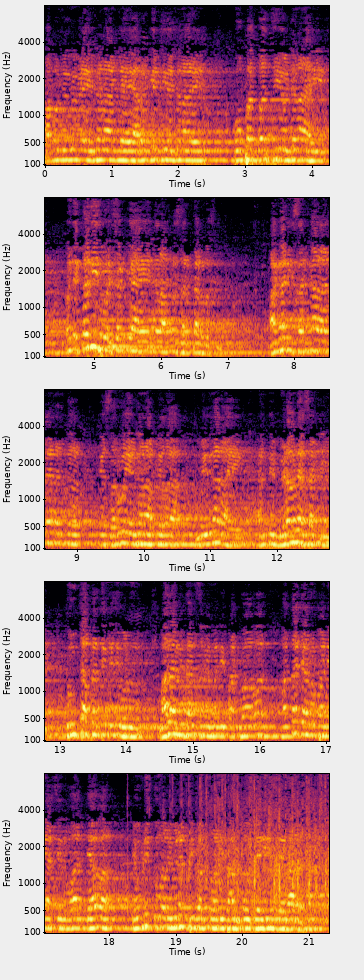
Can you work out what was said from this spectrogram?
आपण वेगवेगळ्या योजना आणल्या आहे आरोग्याची योजना आहे. मोफत बसची योजना आहे. पण ते कधीच शक्य आहे तर आपलं सरकार बसेल. आघाडी सरकार आल्यानंतर या सर्व योजना आपल्याला मिळणार आहे आणि ते मिळवण्यासाठी तुमचा प्रतिनिधी म्हणून मला विधानसभेमध्ये पाठवावं मताच्या रूपाने आशीर्वाद द्यावा एवढी तुम्हाला विनंती करतो आणि सांगतो जय हिंद जय महाराष्ट्र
